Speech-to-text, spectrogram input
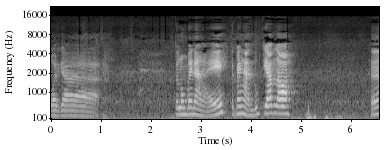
วอดก้า จะลงไปไหน จะไปหาลูกเจี๊ยบเหรอฮะ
